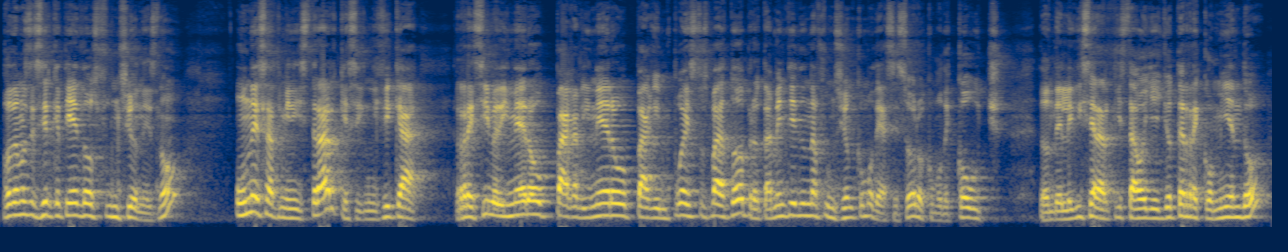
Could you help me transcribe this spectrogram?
Podemos decir que tiene dos funciones, ¿no? Una es administrar, que significa recibe dinero, paga dinero, paga impuestos, paga todo, pero también tiene una función como de asesor o como de coach, donde le dice al artista, oye, yo te recomiendo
